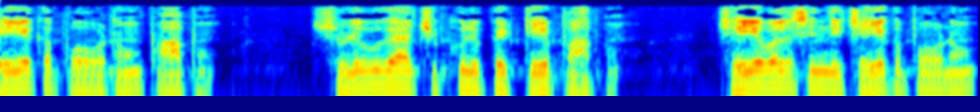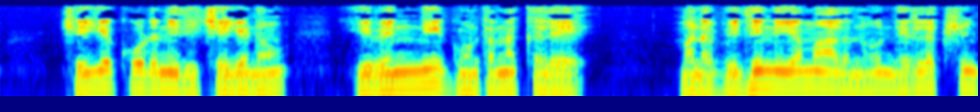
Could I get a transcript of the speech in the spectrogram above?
చేయకపోవటం పాపం. సులువుగా చిక్కులు పెట్టే పాపం. చేయవలసింది చేయకపోవడం చెయ్యకూడనిది చెయ్యడం ఇవన్నీ గుంటనక్కలే మన విధి నియమాలను నిర్లక్ష్యం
